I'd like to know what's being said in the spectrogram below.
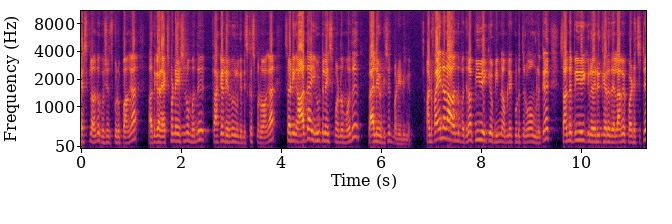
டெஸ்ட்ல வந்து கொஸ்டின்ஸ் கொடுப்பாங்க. அதுக்கான எக்ஸ்ப்ளனேஷனும் வந்து ஃபேக்கல்ட்டி வந்து உங்களுக்கு டிஸ்கஸ் பண்ணுவாங்க. ஸோ நீங்க அதை யூட்டிலைஸ் பண்ணும்போது வேல்யூ டிசைட் பண்ணிடுவீங்க. அண்ட் ஃபைனலாக வந்து பார்த்தீங்கன்னா பிவைக்கு அப்படின்னு நம்மளே கொடுத்துருவோம் உங்களுக்கு. ஸோ அந்த பிவைக்குள்ள இருக்கிறது எல்லாமே படிச்சுட்டு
